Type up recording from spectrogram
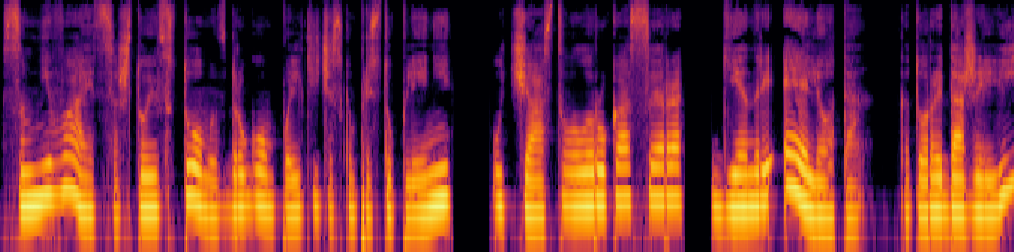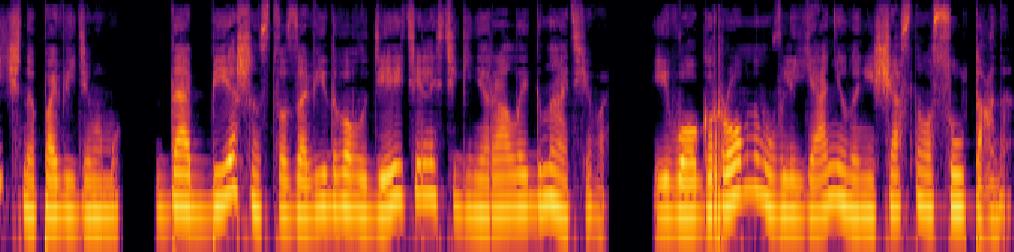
сомневается, что и в том, и в другом политическом преступлении участвовала рука сэра Генри Эллиота, который даже лично, по-видимому, до бешенства завидовал деятельности генерала Игнатьева и его огромному влиянию на несчастного султана.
